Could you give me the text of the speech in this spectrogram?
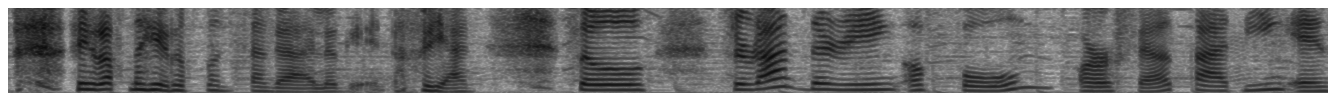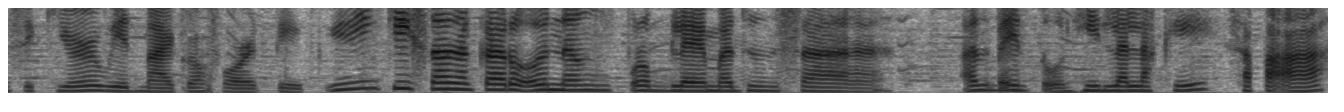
hirap na hirap mag Tagalog. Eh. Ayan. So, surround the ring of foam or felt padding and secure with microfour tape. In case na nagkaroon ng problema dun sa, ano ba yung tone? Hilalaki sa paa?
